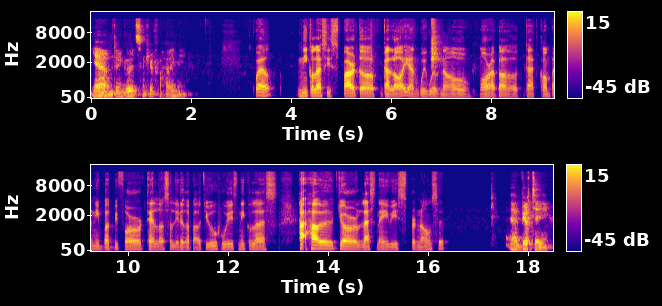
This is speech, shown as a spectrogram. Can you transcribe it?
Yeah, I'm doing good. Thank you for having me. Well, Nicolas is part of Galoy, and we will know more about that company. But before, tell us a little about you. Who is Nicolas? How, how your last name is pronounced? Uh, Burti.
